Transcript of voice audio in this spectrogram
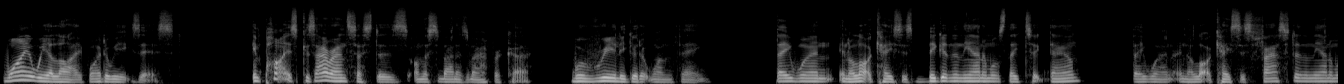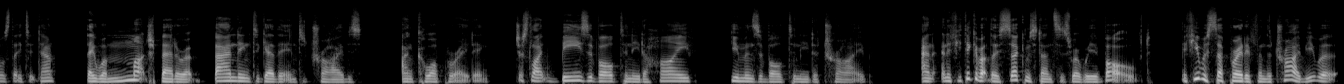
why are we alive? Why do we exist? In part, it's because our ancestors on the savannas of Africa were really good at one thing. They weren't, in a lot of cases, bigger than the animals they took down. They weren't, in a lot of cases, faster than the animals they took down. They were much better at banding together into tribes and cooperating. Just like bees evolved to need a hive, humans evolved to need a tribe. And, and if you think about those circumstances where we evolved, if you were separated from the tribe, you were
